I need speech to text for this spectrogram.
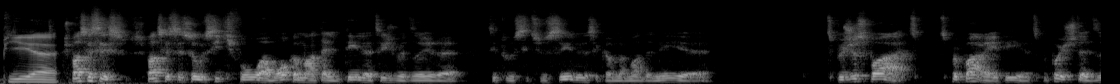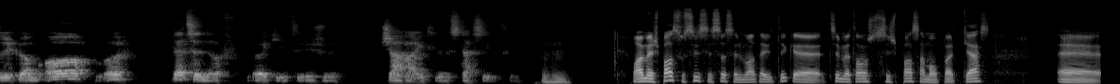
Puis, euh, Je pense que c'est je pense que c'est ça aussi qu'il faut avoir comme mentalité là, tu sais, je veux dire euh, tu sais, aussi tu le sais là, c'est comme à un moment donné euh, tu peux juste pas tu, tu peux pas arrêter, là. tu peux pas juste te dire comme oh, oh that's enough. OK, tu sais, je j'arrête là, c'est assez, tu sais. Mhm. Ouais, mais je pense aussi, c'est ça, c'est une mentalité que, tu sais, mettons, si je pense à mon podcast, euh,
